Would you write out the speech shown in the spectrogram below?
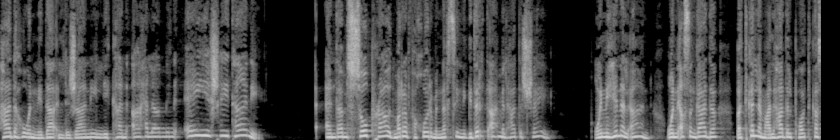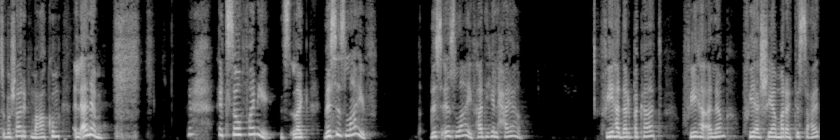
هذا هو النداء اللي جاني اللي كان أعلى من أي شيء تاني. And I'm so proud. مرة فخورة من نفسي إني قدرت أعمل هذا الشيء. وإني هنا الآن. وإني أصلا قاعدة بتكلم على هذا البودكاست وبشارك معكم الألم. It's so funny. It's like this is life. This is life. هذه الحياة. فيها دربكات وفيها ألم وفيها أشياء مرة تسعد.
